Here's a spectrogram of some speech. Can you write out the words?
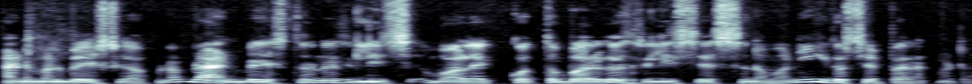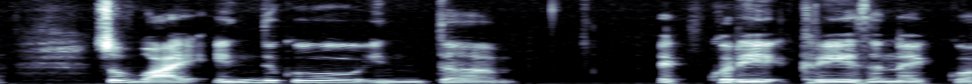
animal based కాకుండా బ్రాండ్ బేస్డ్తోనే రిలీజ్ వాళ్ళ కొత్త బర్గర్స్ రిలీజ్ చేస్తున్నామని ఈరోజు చెప్పారనమాట. సో, వై ఎందుకు ఇంత ఎక్కువ రే క్రేజ్ అన్న ఎక్కువ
